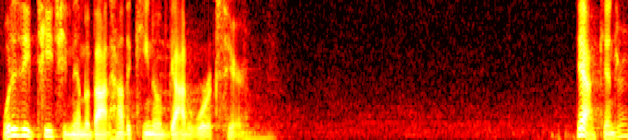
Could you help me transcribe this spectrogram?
What is he teaching them about how the kingdom of God works here? Yeah, Kendra?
